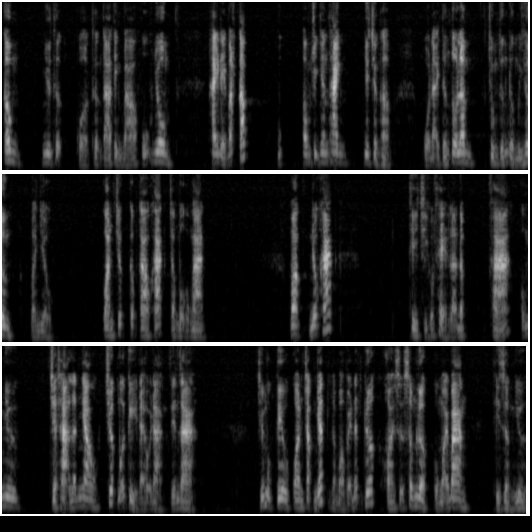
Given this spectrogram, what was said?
công như thượng của thượng tá tình báo Vũ Nhôm hay để bắt cóc ông Trịnh Nhân Thanh như trường hợp của đại tướng Tô Lâm, trung tướng Đường Minh Hưng và nhiều quan chức cấp cao khác trong Bộ Công an. Hoặc nếu khác thì chỉ có thể là đập phá cũng như triệt hạ lẫn nhau trước mỗi kỳ đại hội đảng diễn ra. Chứ mục tiêu quan trọng nhất là bảo vệ đất nước khỏi sự xâm lược của ngoại bang thì dường như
